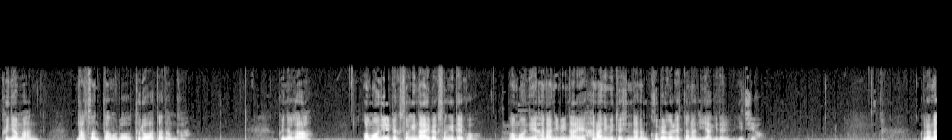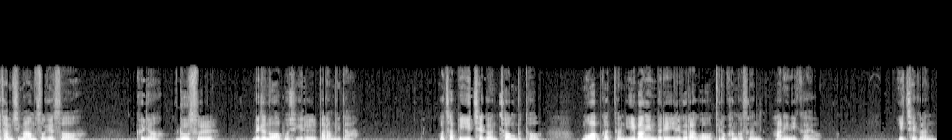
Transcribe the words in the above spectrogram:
그녀만 낯선 땅으로 들어왔다던가 그녀가 어머니의 백성이 나의 백성이 되고 어머니의 하나님이 나의 하나님이 되신다는 고백을 했다는 이야기들이지요. 그러나 잠시 마음속에서 그녀 룻을 내려놓아 보시기를 바랍니다. 어차피 이 책은 처음부터 모압 같은 이방인들이 읽으라고 기록한 것은 아니니까요. 이 책은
